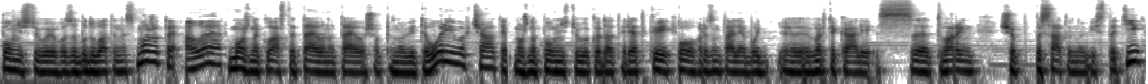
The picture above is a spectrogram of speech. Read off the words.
Повністю ви його забудувати не зможете, але можна класти тайли на тайли, щоб нові теорії вивчати. Можна повністю викладати рядки по горизонталі або е, вертикалі з тварин, щоб писати нові статті.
